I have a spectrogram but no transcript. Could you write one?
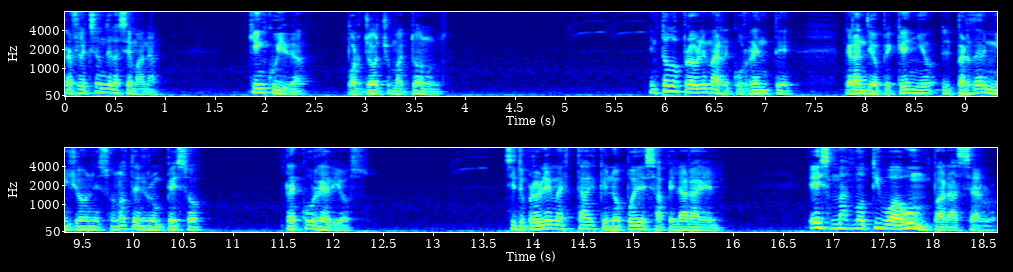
Reflexión de la semana. ¿Quién cuida? por George MacDonald. En todo problema recurrente, grande o pequeño, el perder millones o no tener un peso, recurre a Dios. Si tu problema es tal que no puedes apelar a Él, es más motivo aún para hacerlo.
